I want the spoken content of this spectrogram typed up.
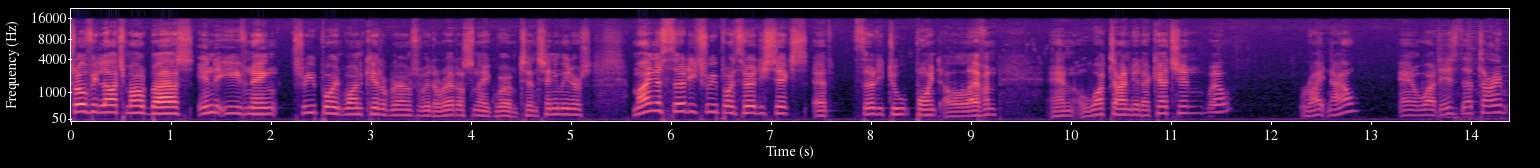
Trophy largemouth bass in the evening, 3.1 kilograms with a rattlesnake worm, 10 centimeters, minus 33.36 at 32.11. And what time did I catch him? Well, right now. And what is that time?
